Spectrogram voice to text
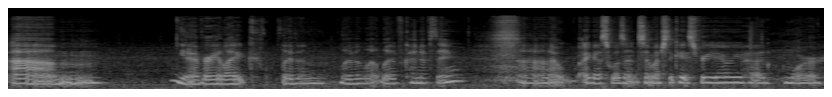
Um, you know, very like live and live and let live kind of thing. Uh, that I guess wasn't so much the case for you. You had more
